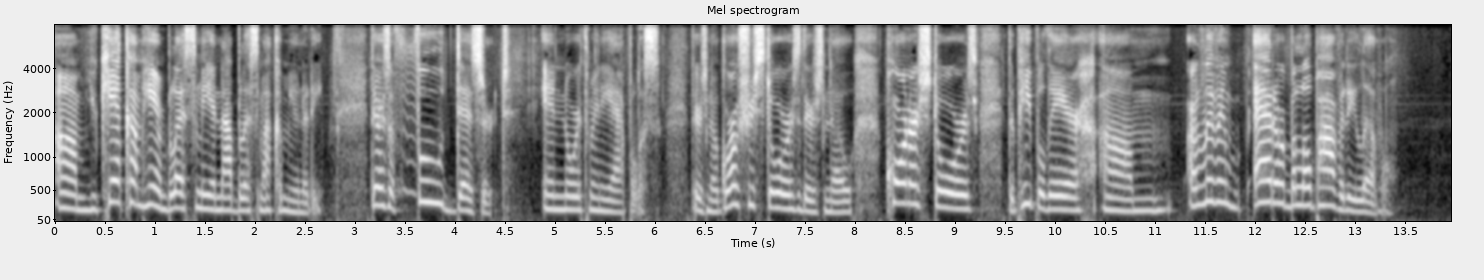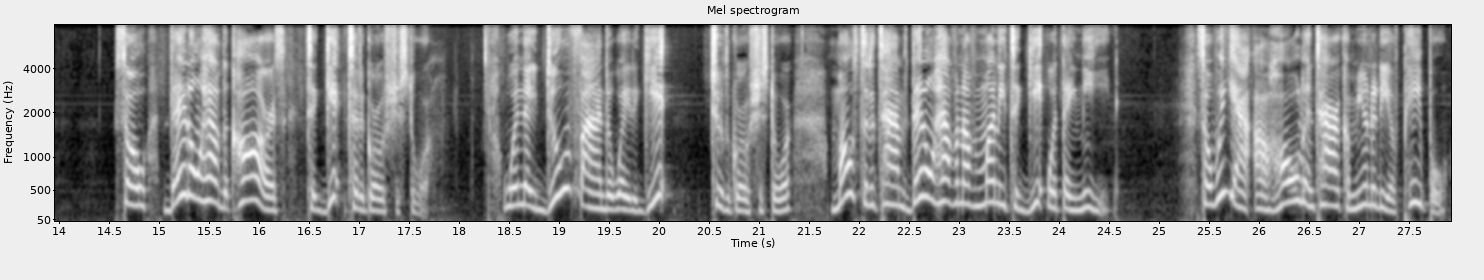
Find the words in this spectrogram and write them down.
um, you can't come here and bless me and not bless my community. There's a food desert in North Minneapolis. There's no grocery stores, there's no corner stores. The people there um, are living at or below poverty level. So they don't have the cars to get to the grocery store. When they do find a way to get to the grocery store, most of the times they don't have enough money to get what they need. So we got a whole entire community of people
